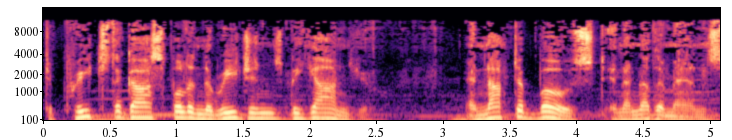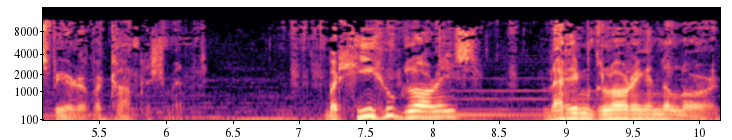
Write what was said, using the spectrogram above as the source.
to preach the gospel in the regions beyond you, and not to boast in another man's sphere of accomplishment. But he who glories, let him glory in the Lord.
